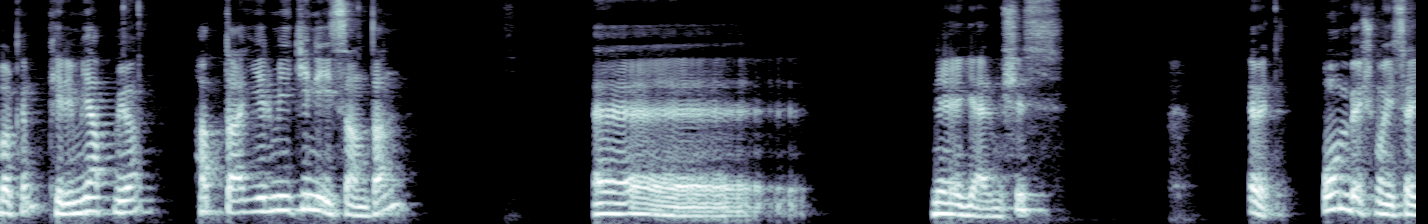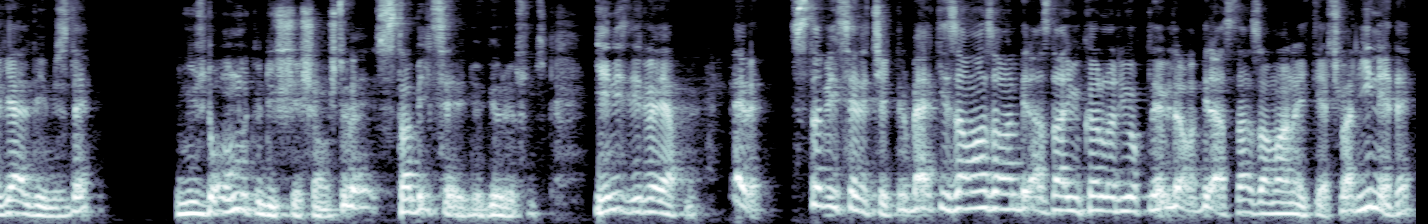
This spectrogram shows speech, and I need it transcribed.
bakın prim yapmıyor. Hatta 22 Nisan'dan e, neye gelmişiz? Evet 15 Mayıs'a geldiğimizde %10'luk bir düşüş yaşamıştı ve stabil seyrediyor görüyorsunuz. Yeni zirve yapmıyor. Evet stabil seyredecektir. Belki zaman zaman biraz daha yukarıları yoklayabilir ama biraz daha zamana ihtiyaç var. Yine de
